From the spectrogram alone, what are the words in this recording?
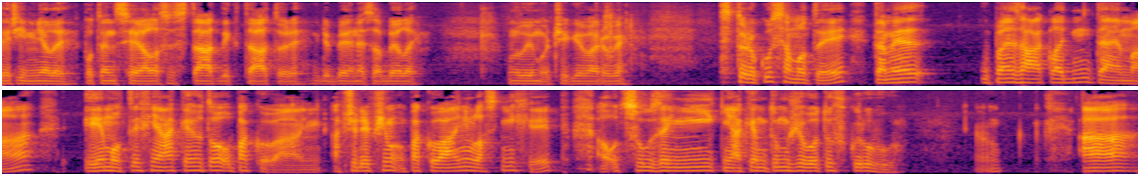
kteří měli potenciál se stát diktátory, kdyby je nezabili. Mluvím o Che Guevarovi. 100 roku samoty, tam je úplně základní téma je motiv nějakého toho opakování. A především opakování vlastních chyb a odsouzení k nějakému tomu životu v kruhu. A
